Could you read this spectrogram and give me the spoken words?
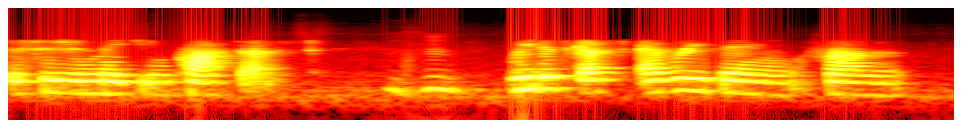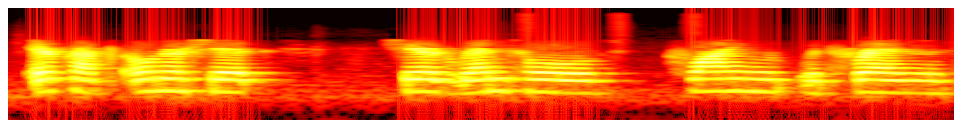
decision making process. Mm-hmm. We discussed everything from aircraft ownership, shared rentals, flying with friends,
